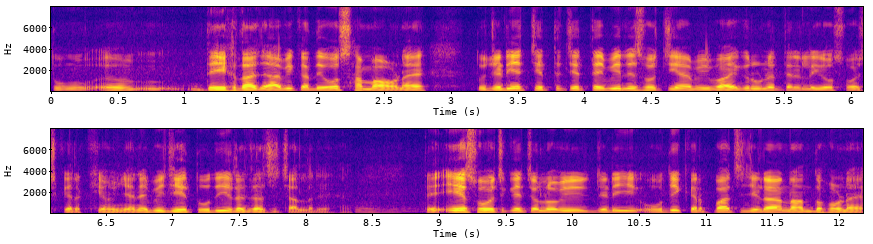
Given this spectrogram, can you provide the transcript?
ਤੂੰ ਦੇਖਦਾ ਜਾ ਵੀ ਕਦੇ ਉਹ ਸਮਾਂ ਆਉਣਾ ਹੈ। ਤੂੰ ਜਿਹੜੀਆਂ ਚਿੱਤ ਚਿੱਤੇ ਵੀ ਨਹੀਂ ਸੋਚੀਆਂ ਵੀ ਵਾਹਿਗੁਰੂ ਨੇ ਤੇਰੇ ਲਈ ਉਹ ਸੋਚ ਕੇ ਰੱਖੀਆਂ ਹੋਈਆਂ ਨੇ ਵੀ ਜੇ ਤੂੰ ਉਹਦੀ ਰਜ਼ਾ 'ਚ ਚੱਲ ਰਿਹਾ ਹੈ। ਤੇ ਇਹ ਸੋਚ ਕੇ ਚਲੋ ਵੀ ਜਿਹੜੀ ਉਹਦੀ ਕਿਰਪਾ 'ਚ ਜਿਹੜਾ ਆਨੰਦ ਹੋਣਾ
